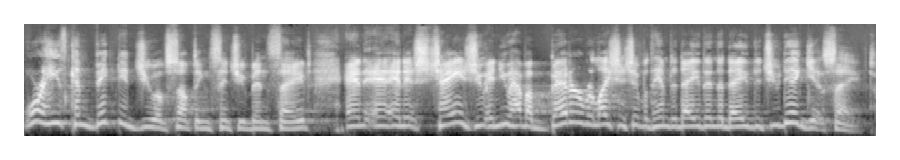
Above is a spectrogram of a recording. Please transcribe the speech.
or He's convicted you of something since you've been saved, and, and, and it's changed you, and you have a better relationship with Him today than the day that you did get saved.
